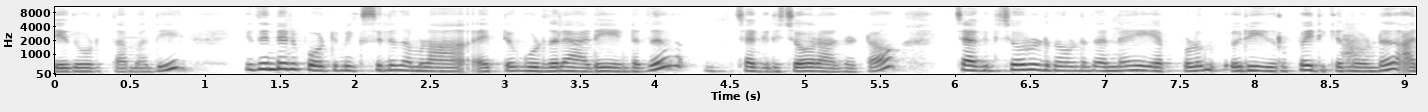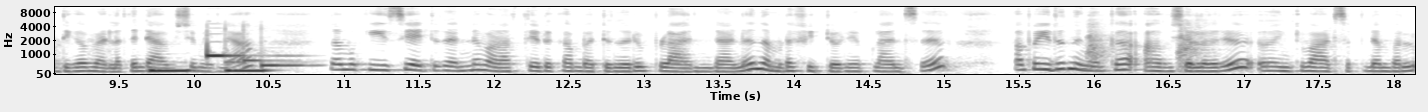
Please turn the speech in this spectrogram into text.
ചെയ്ത് കൊടുത്താൽ മതി. ഇതിന്റെ ഒരു പോട്ട് മിക്സിൽ നമ്മൾ ഏറ്റവും കൂടുതൽ ആഡ് ചെയ്യേണ്ടത് ചകിരിച്ചോറാണ് കേട്ടോ. ചകിരിച്ചോറ് ഇടുന്നതുകൊണ്ട് തന്നെ എപ്പോഴും ഒരു ഈർപ്പം ഇരിക്കുന്നതുകൊണ്ട് അധികം വെള്ളത്തിന്റെ ആവശ്യമില്ല. നമുക്ക് ഈസി ആയിട്ട് തന്നെ വളർത്തിയെടുക്കാൻ പറ്റുന്ന ഒരു പ്ലാന്റാണ് നമ്മുടെ ഫിറ്റോണിയ പ്ലാന്റ്സ് അപ്പോൾ ഇത് നിങ്ങൾക്ക് ആവശ്യമുള്ളവർ എനിക്ക് വാട്സപ്പ് നമ്പറിൽ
